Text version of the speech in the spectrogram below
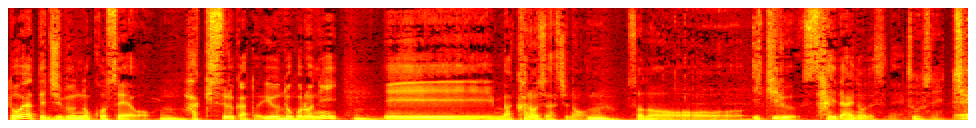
どうやって自分の個性を発揮するかというところに、うん、えー、まあ、彼女たちの,、その生きる最大のですね。そうですね。違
